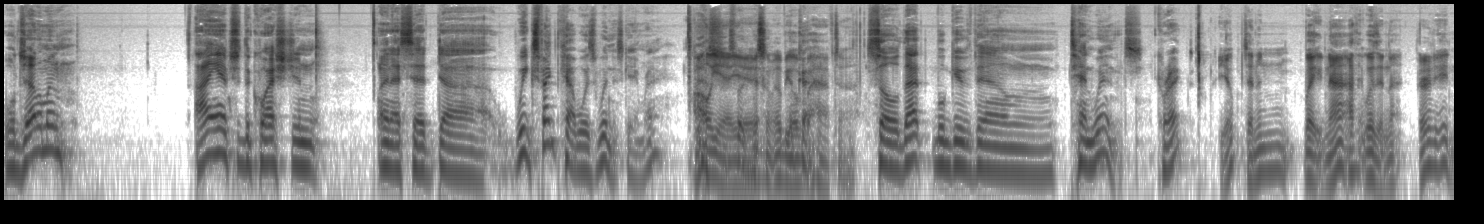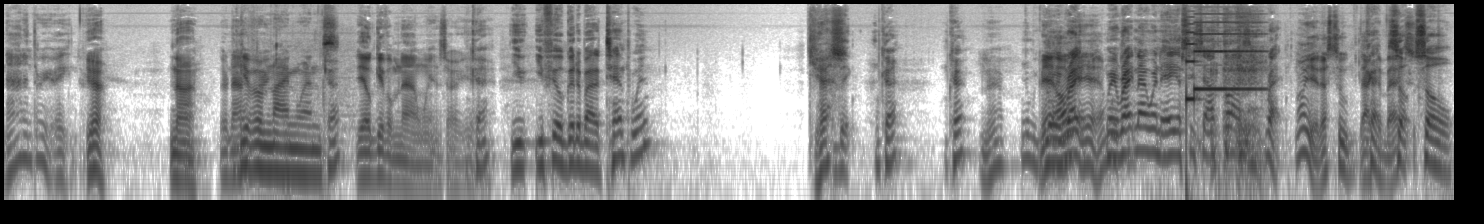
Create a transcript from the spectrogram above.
Well, gentlemen, I answered the question, and I said uh, we expect the Cowboys to win this game, right? Oh Yes, yeah, that's yeah, it's gonna, it'll be over by halftime. So that will give them ten wins, correct? Yep, ten and wait nine. I think was it nine, 38, nine and three or eight. Yeah, nine. They're nine. Give them three. nine wins. Okay. They'll give them nine wins. Sorry. Yeah. Okay. You you feel good about a tenth win? Yes. Okay. Okay. Yeah. Yeah, oh, right, yeah, yeah, I mean, right now we're in the AFC South Classic. Right. Oh yeah, that's two back Okay, to backs. So so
